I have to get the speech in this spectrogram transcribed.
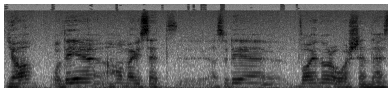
Ja, och det har man ju sett. Alltså det var ju några år sedan det här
